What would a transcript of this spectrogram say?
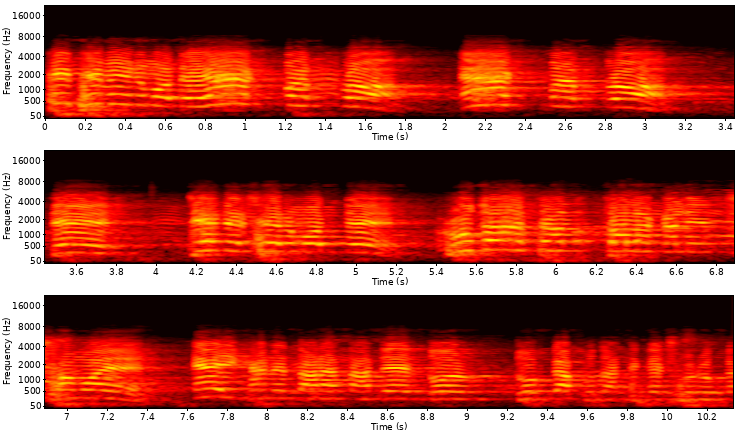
পৃথিবীর মধ্যে একমাত্র একমাত্র দেশ যে দেশের মধ্যে রোজা চলাকালীন সময়ে এইখানে তারা তাদের দুর্গা পূজা থেকে শুরু করে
